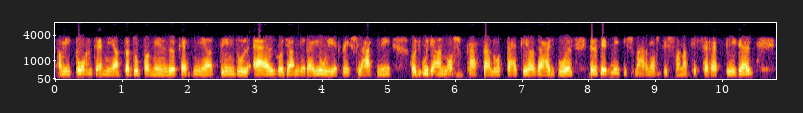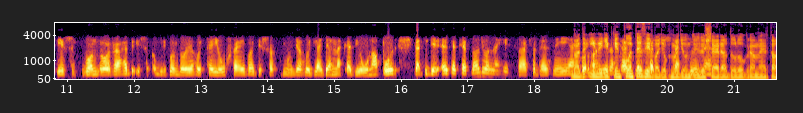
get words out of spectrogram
ami pont emiatt a dopaminlöket miatt indul el, hogy annyira jó érzés látni, hogy ugyan most kászálódtál ki az ágyból, de azért mégis már most is van, aki szeret téged, és gondol rád, és úgy gondolja, hogy te jó fej vagy, és azt mondja, hogy legyen neked jó napod. Tehát ugye ezeket nagyon nehéz felfedezni. Ilyenkor Na de én egyébként pont ezért vagyok nagyon dühös erre a dologra, mert a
